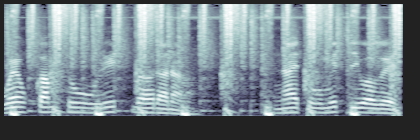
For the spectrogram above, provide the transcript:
Welcome to Lisbon. Nice to meet you again.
